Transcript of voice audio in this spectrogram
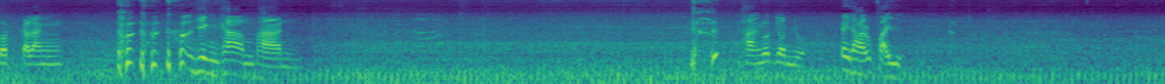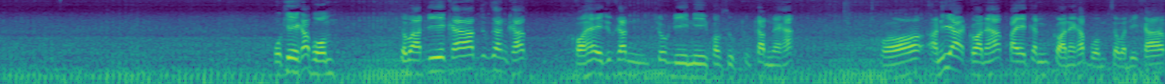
รถกำลังยิงข้ามผ่าน ทางรถยนต์อยู่ไอ้ยทางรถไฟอยู่ โอเคครับผม สวัสดีครับทุกท่านครับ ขอให้ทุกท่านโชคดีมีความสุขทุกท่านนะฮะขออนุญาตก่อนนะฮะไปกันก่อนนะครับผมสวัสดีครับ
